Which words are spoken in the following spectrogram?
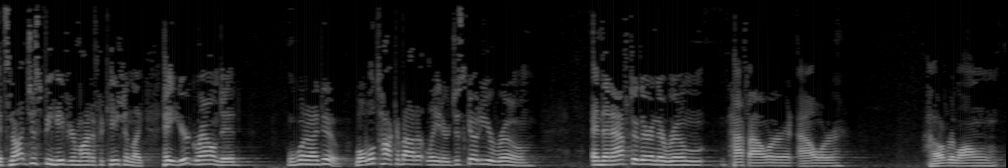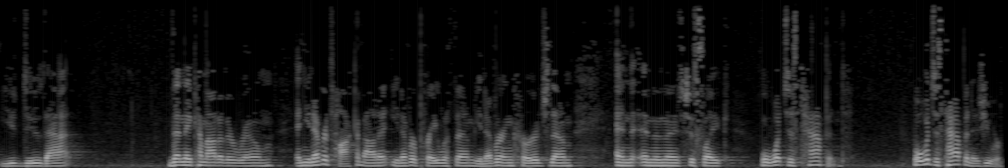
It's not just behavior modification like, hey, you're grounded, Well, what did I do? Well, we'll talk about it later. Just go to your room. And then after they're in their room, half hour, an hour, however long you do that, then they come out of their room and you never talk about it. You never pray with them. You never encourage them. And, and then it's just like, well, what just happened? Well, what just happened is you, were,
